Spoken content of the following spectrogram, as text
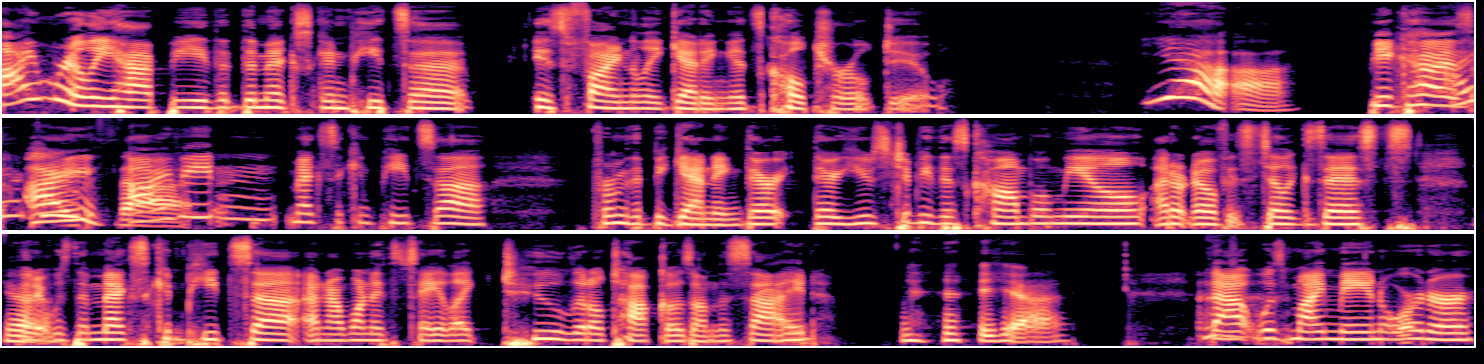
I'm really happy that the Mexican pizza is finally getting its cultural due. Yeah. Because I I, I've eaten Mexican pizza from the beginning. There there used to be this combo meal. I don't know if it still exists, Yeah. but it was the Mexican pizza and I wanted to say like two little tacos on the side. yeah. That was my main order.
